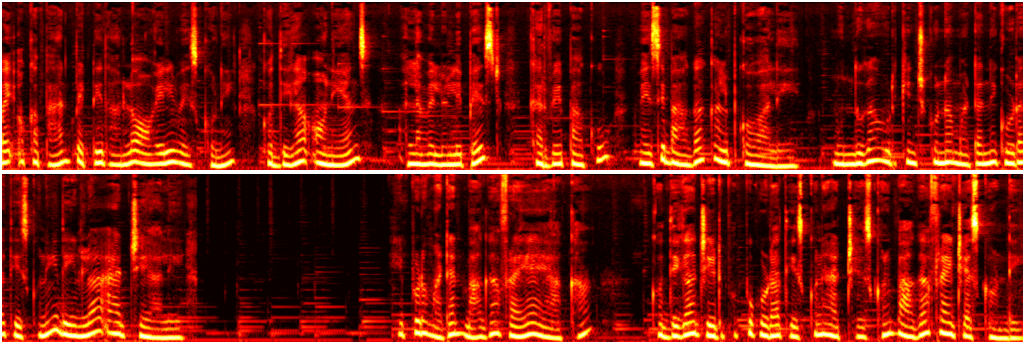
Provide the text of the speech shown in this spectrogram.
పై ఒక ప్యాన్ పెట్టి దానిలో ఆయిల్ వేసుకొని కొద్దిగా ఆనియన్స్ అల్లం వెల్లుల్లి పేస్ట్ కరివేపాకు వేసి బాగా కలుపుకోవాలి. ముందుగా ఉడికించుకున్న మటన్ని కూడా తీసుకుని దీనిలో యాడ్ చేయాలి. ఇప్పుడు మటన్ బాగా ఫ్రై అయ్యాక కొద్దిగా జీడిపప్పు కూడా తీసుకుని యాడ్ చేసుకొని బాగా ఫ్రై చేసుకోండి.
